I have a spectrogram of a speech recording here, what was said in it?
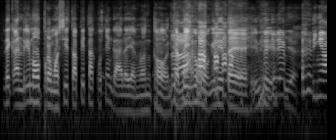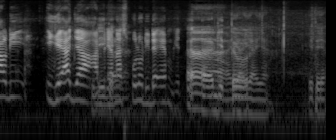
Dek Andri mau promosi tapi takutnya nggak ada yang nonton. Kan Nah. bingung ini teh. Di Ini DM. Iya. tinggal di IG aja Di IG. Andriana 10 di DM gitu Nah, gitu. Iya iya iya. Gitu ya.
